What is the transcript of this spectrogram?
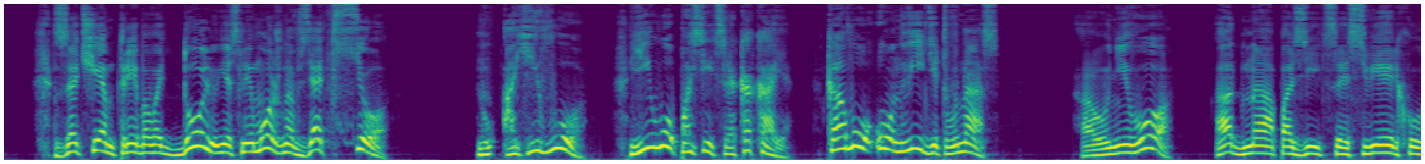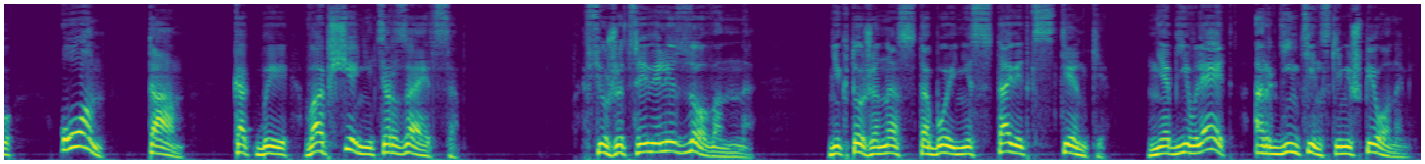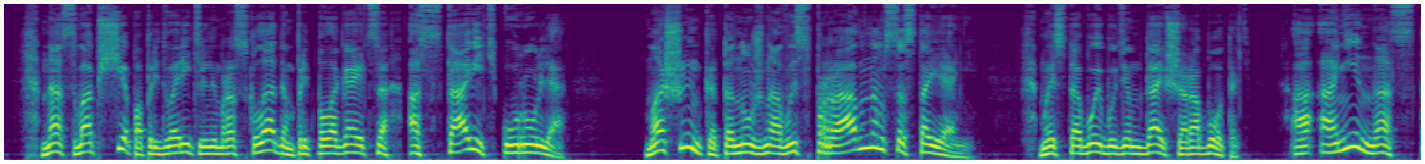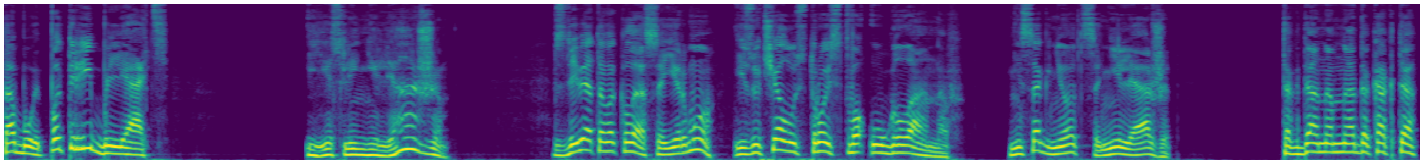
Зачем требовать долю, если можно взять все? Ну, а его? Его позиция какая? Кого он видит в нас? А у него одна позиция сверху. Он там как бы вообще не терзается. Все же цивилизованно. Никто же нас с тобой не ставит к стенке, не объявляет аргентинскими шпионами. Нас вообще по предварительным раскладам предполагается оставить у руля. Машинка-то нужна в исправном состоянии. Мы с тобой будем дальше работать, а они нас с тобой потреблять. И если не ляжем... С девятого класса Ермо изучал устройство угланов. Не согнется, не ляжет. Тогда нам надо как-то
